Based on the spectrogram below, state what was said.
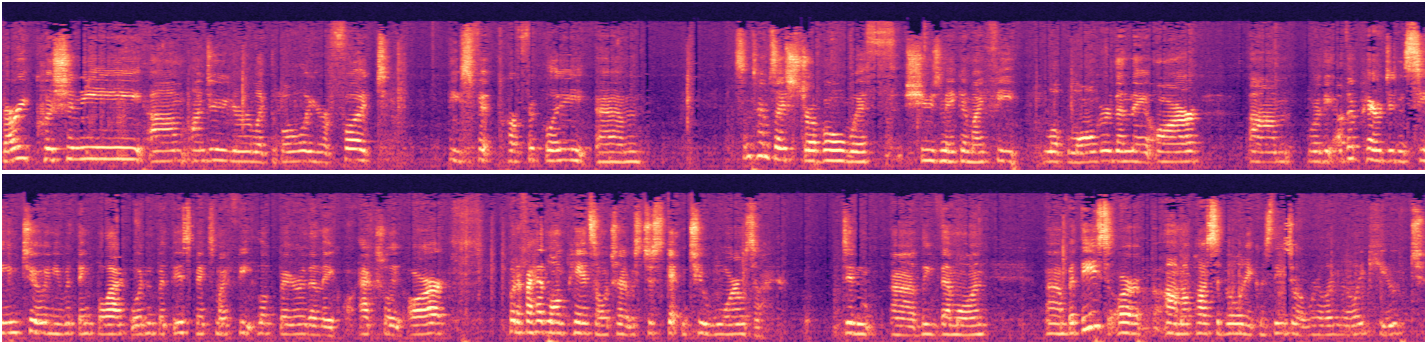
very cushiony um, under your, like the ball of your foot. These fit perfectly. Um, sometimes I struggle with shoes making my feet look longer than they are um, where the other pair didn't seem to, and you would think black wouldn't, but this makes my feet look bigger than they actually are. But if I had long pants on, which I was just getting too warm, so I didn't uh, leave them on. Um, but these are um, a possibility because these are really, really cute.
